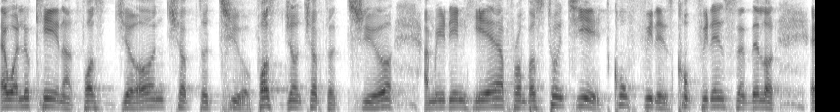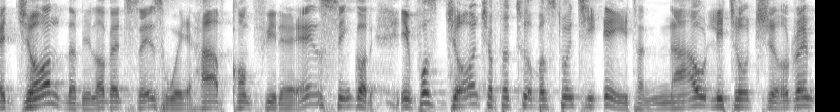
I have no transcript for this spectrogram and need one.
And we're looking at First John chapter 2. First John chapter 2. I'm reading here from verse 28. Confidence, confidence in the Lord. And John, the beloved, says we have confidence in God. In First John chapter 2, verse 28. And now, little children,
